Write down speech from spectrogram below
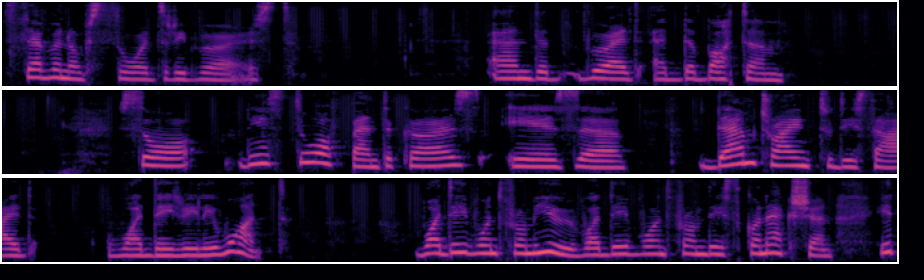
Seven of Swords reversed, and the World at the bottom. So, these Two of Pentacles is. Uh, them trying to decide what they really want what they want from you what they want from this connection it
